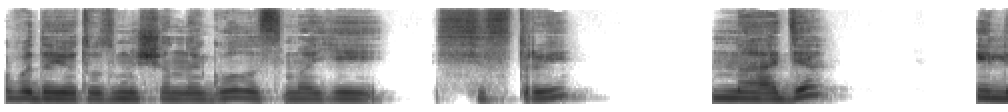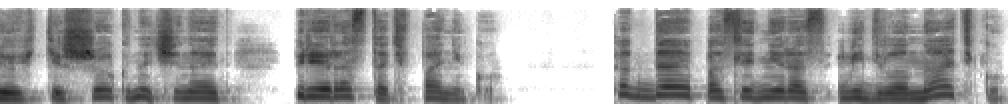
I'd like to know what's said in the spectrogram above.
выдает возмущенный голос моей сестры. «Надя?» И легкий шок начинает перерастать в панику. Когда я последний раз видела Надьку,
